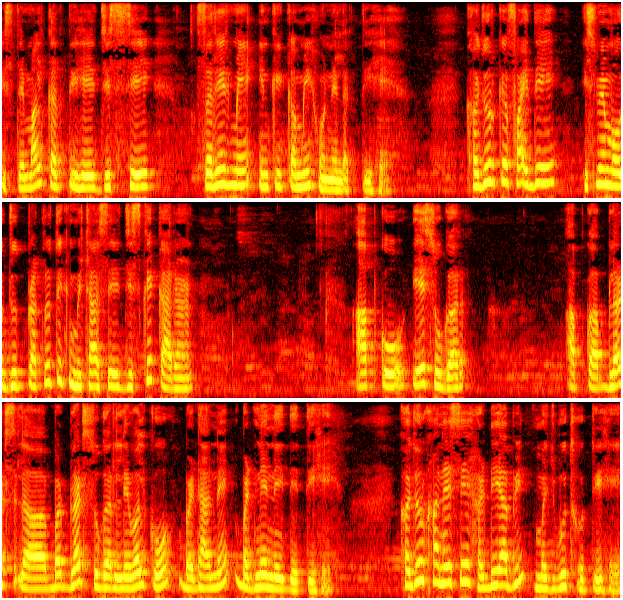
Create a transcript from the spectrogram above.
इस्तेमाल करती है, जिससे शरीर में इनकी कमी होने लगती है। खजूर के फ़ायदे इसमें मौजूद प्राकृतिक मिठास है, जिसके कारण आपको ये शुगर आपका ब्लड ब्लड शुगर लेवल को बढ़ाने, बढ़ने नहीं देती है। खजूर खाने से हड्डियाँ भी मज़बूत होती है।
